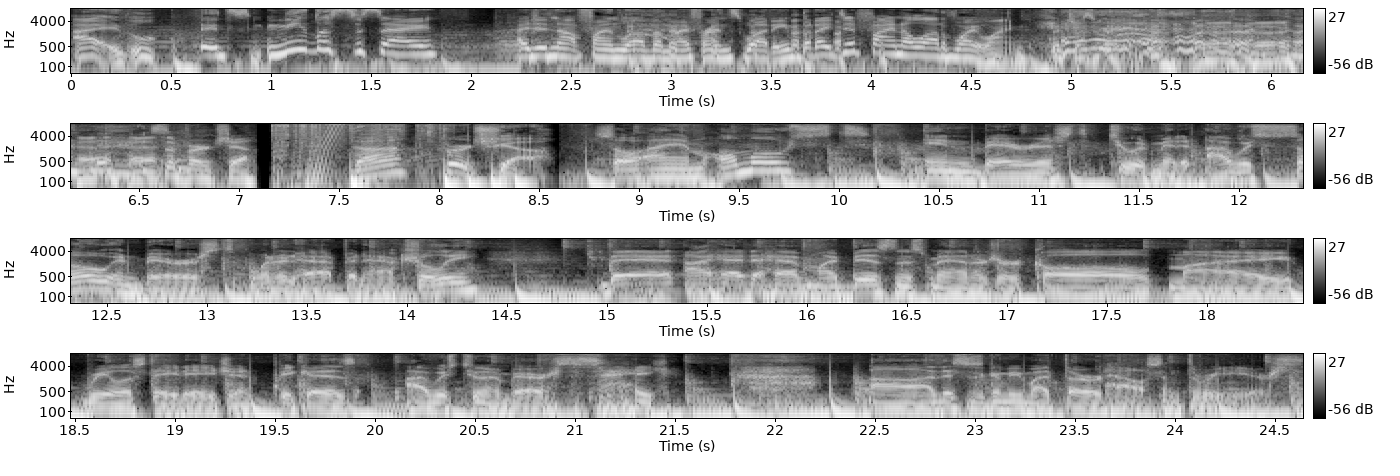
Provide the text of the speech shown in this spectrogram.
I, it's needless to say, I did not find love at my friend's wedding, but I did find a lot of white wine, which is great. it's the Burt Show. The Burt Show. So I am almost embarrassed to admit it. I was so embarrassed when it happened, actually, that I had to have my business manager call my real estate agent because I was too embarrassed to say, uh, this is going to be my third house in three years.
